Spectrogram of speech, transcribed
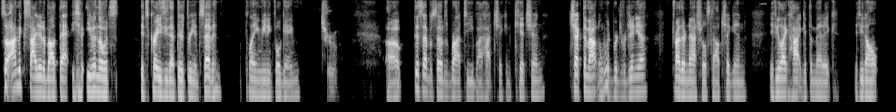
So I'm excited about that, even though it's it's crazy that they're three and seven playing meaningful game. True. Uh, this episode is brought to you by Hot Chicken Kitchen. Check them out in Woodbridge, Virginia. Try their Nashville style chicken. If you like hot, get the medic. If you don't,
